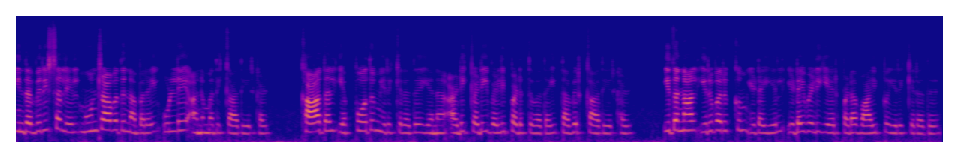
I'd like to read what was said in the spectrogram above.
இந்த விரிசலில் மூன்றாவது நபரை உள்ளே அனுமதிக்காதீர்கள். காதல் எப்போதும் இருக்கிறது என அடிக்கடி வெளிப்படுத்துவதை தவிர்க்காதீர்கள். இதனால் இருவருக்கும் இடையில் இடைவெளி ஏற்பட வாய்ப்பு இருக்கிறது.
